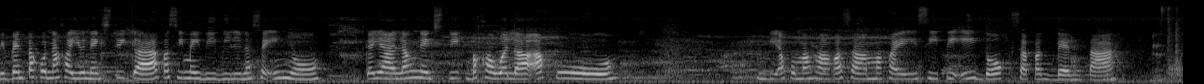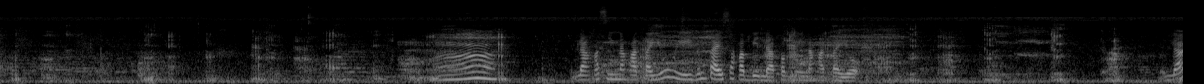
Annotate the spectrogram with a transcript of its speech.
Bibenta ko na kayo next week ha, kasi may bibili na sa inyo. Kaya lang next week baka wala ako. Hindi ako makakasama kay CPA Doc sa pagbenta. Mm. Wala kasing nakatayo eh. Doon tayo sa kabila pag may nakatayo. Wala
